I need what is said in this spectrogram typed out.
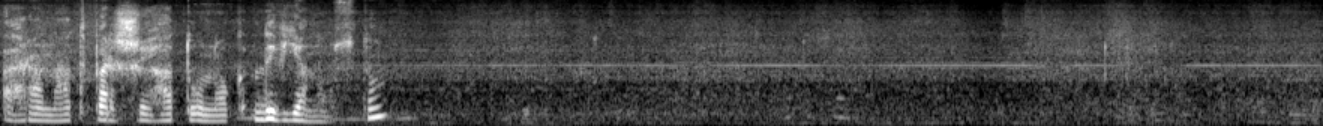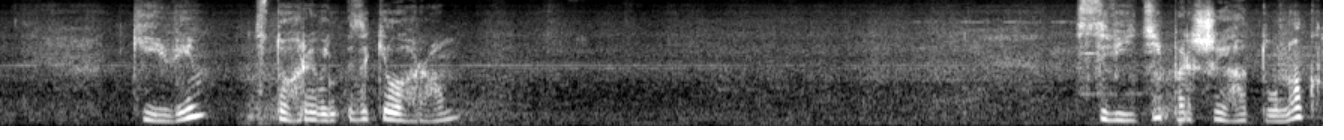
Гранат перший гатунок 90. Ківі 100 гривень за кілограм. Світі перший гатунок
